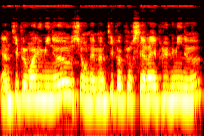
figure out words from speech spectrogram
et un petit peu moins lumineux, ou si on aime un petit peu plus serré et plus lumineux.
